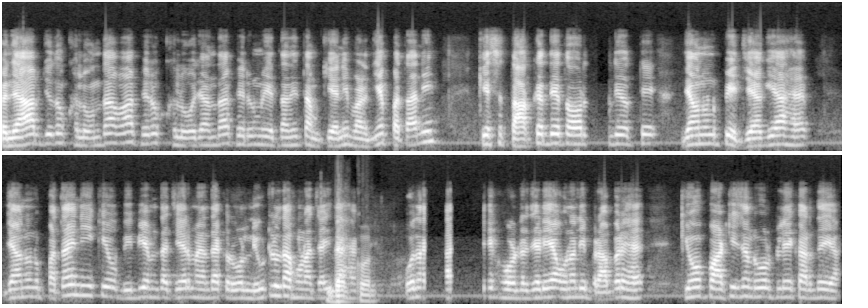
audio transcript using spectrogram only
ਪੰਜਾਬ ਜਦੋਂ ਖਲੋਂਦਾ ਵਾ ਫਿਰ ਉਹ ਖਲੋ ਜਾਂਦਾ ਫਿਰ ਉਹਨੂੰ ਇਦਾਂ ਦੀ ਧਮਕੀਆਂ ਨਹੀਂ ਬਣਦੀਆਂ ਪਤਾ ਨਹੀਂ ਕਿਸ ਤਾਕਤ ਦੇ ਤੌਰ ਦੇ ਉੱਤੇ ਜਾਂ ਉਹਨਾਂ ਨੂੰ ਭੇਜਿਆ ਗਿਆ ਹੈ ਜਾਂ ਉਹਨਾਂ ਨੂੰ ਪਤਾ ਹੀ ਨਹੀਂ ਕਿ ਉਹ ਬੀਬੀਐਮ ਦਾ ਚੇਅਰਮੈਨ ਦਾ ਇੱਕ ਰੋਲ ਨਿਊਟਰਲ ਦਾ ਹੋਣਾ ਚਾਹੀਦਾ ਹੈ। ਉਹਨਾਂ ਸਟੇਕ ਹੋਲਡਰ ਜਿਹੜੇ ਆ ਉਹਨਾਂ ਲਈ ਬਰਾਬਰ ਹੈ ਕਿਉਂ ਪਾਰਟੀਜ਼ਨ ਰੋਲ ਪਲੇ ਕਰਦੇ ਆ?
